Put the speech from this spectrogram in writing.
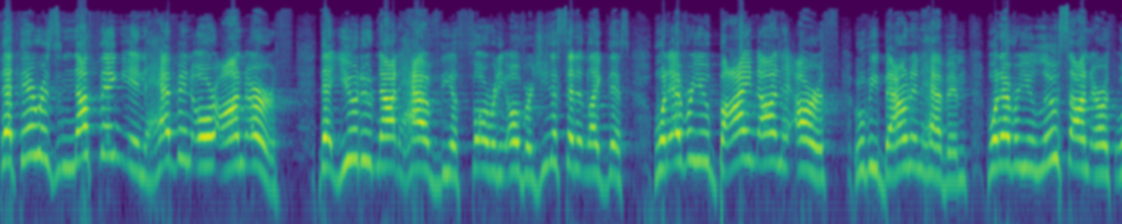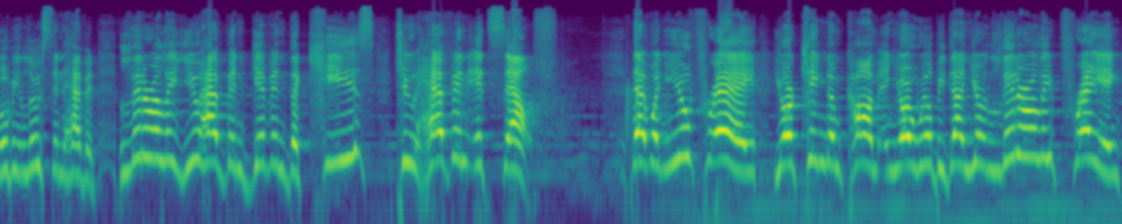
That there is nothing in heaven or on earth that you do not have the authority over. Jesus said it like this Whatever you bind on earth will be bound in heaven, whatever you loose on earth will be loosed in heaven. Literally, you have been given the keys to heaven itself that when you pray, your kingdom come and your will be done, you're literally praying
